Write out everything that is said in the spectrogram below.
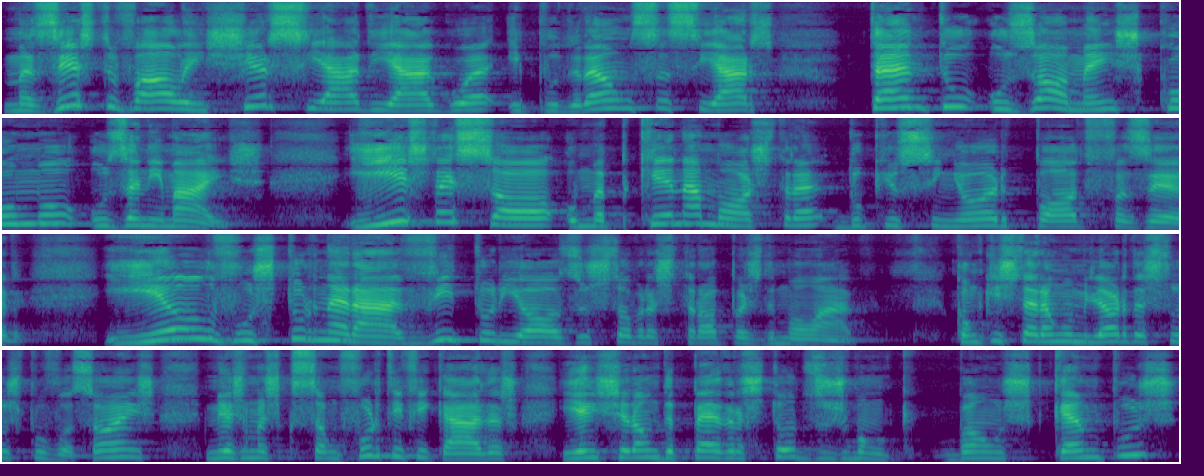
mas este vale encher-se-á de água e poderão saciar-se tanto os homens como os animais. E isto é só uma pequena amostra do que o Senhor pode fazer. E ele vos tornará vitoriosos sobre as tropas de Moab. Conquistarão o melhor das suas povoações, mesmo as que são fortificadas, e encherão de pedras todos os bons campos.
